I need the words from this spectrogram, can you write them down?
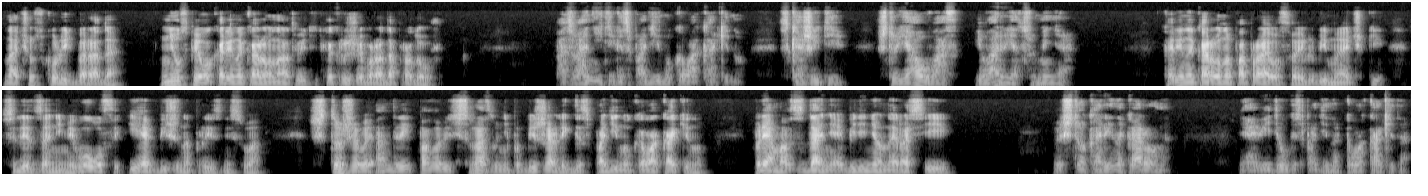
Начал скулить Борода. Не успела Карина Корона ответить, как Рыжая Борода продолжил. «Позвоните господину Кавакакину. Скажите, что я у вас и ворец у меня». Карина Корона поправила свои любимые очки, вслед за ними волосы и обиженно произнесла. Что же вы, Андрей Павлович, сразу не побежали к господину Колокакину прямо в здание Объединенной России? Вы что, Карина Корона? Я видел господина Колокакина.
